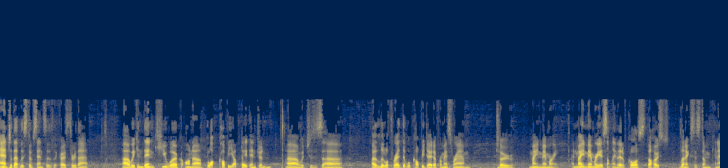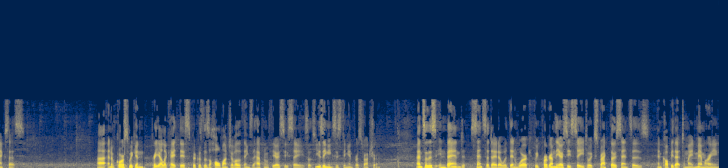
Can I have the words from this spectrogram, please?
add to that list of sensors that goes through that. Uh, we can then queue work on a block copy update engine, uh, which is uh, a little thread that will copy data from SRAM to main memory. And main memory is something that, of course, the host Linux system can access. Uh, and of course, we can pre-allocate this because there's a whole bunch of other things that happen with the OCC. So it's using existing infrastructure. And so this in-band sensor data would then work if we program the OCC to extract those sensors and copy that to main memory.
